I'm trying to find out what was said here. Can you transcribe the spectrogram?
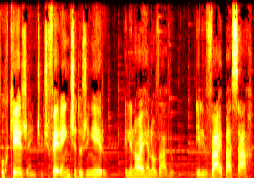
Porque, gente, diferente do dinheiro, ele não é renovável. Ele vai passar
